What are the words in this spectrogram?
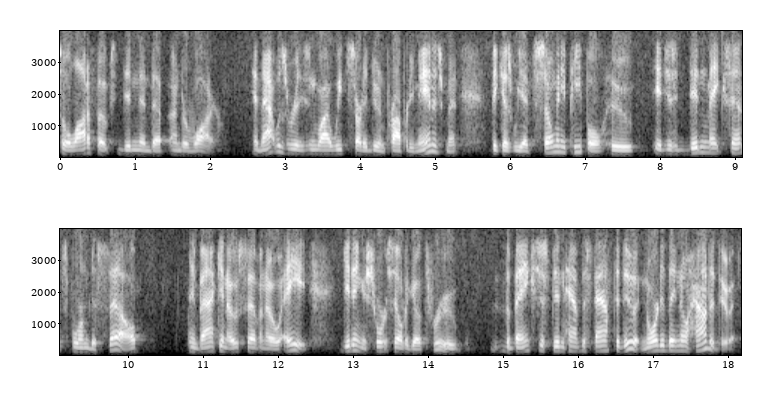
So a lot of folks didn't end up underwater. And that was the reason why we started doing property management because we had so many people who it just didn't make sense for them to sell. And back in 07, 08, getting a short sale to go through, the banks just didn't have the staff to do it, nor did they know how to do it.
